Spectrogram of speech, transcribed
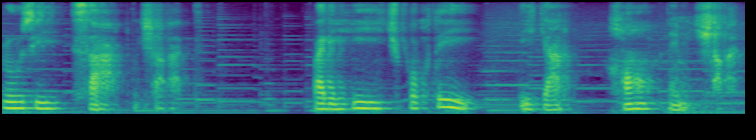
روزی سرد می شود ولی هیچ پخته دیگر خام نمی شود.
